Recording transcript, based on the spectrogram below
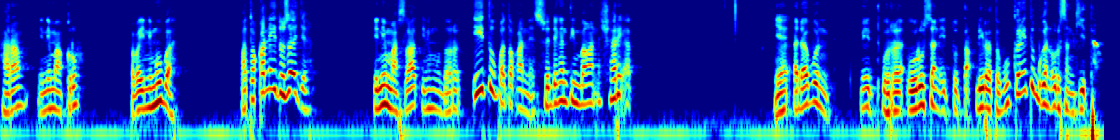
haram, ini makruh, apa ini mubah. Patokannya itu saja. Ini maslahat, ini mudarat. Itu patokannya sesuai dengan timbangan syariat. Ya, adapun ini urusan itu takdir atau bukan itu bukan urusan kita.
